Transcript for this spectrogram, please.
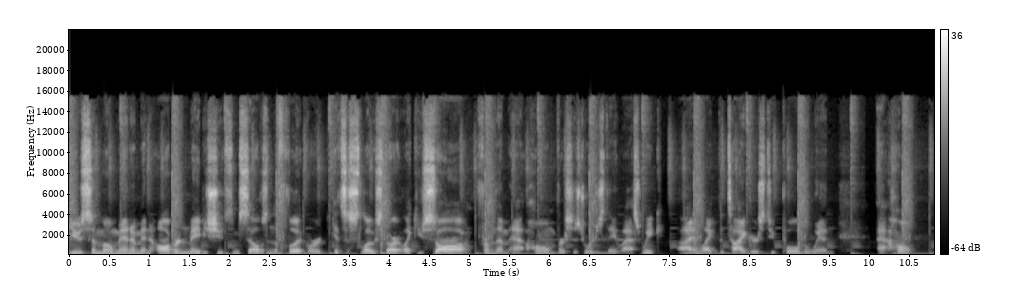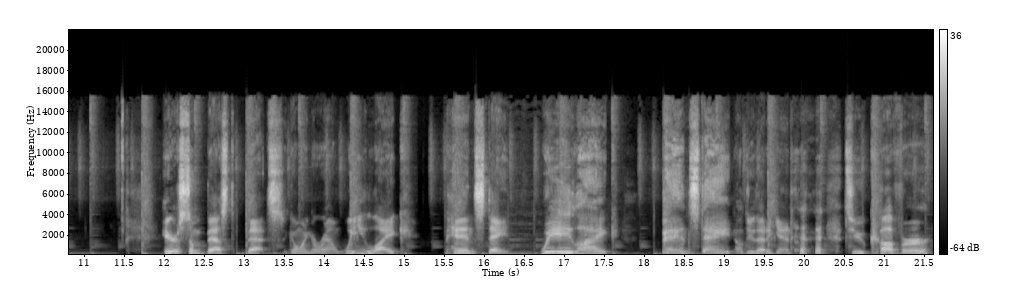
use some momentum and Auburn maybe shoots themselves in the foot or gets a slow start like you saw from them at home versus Georgia State last week, I like the Tigers to pull the win at home. Here's some best bets going around. We like Penn State. We like Penn State. I'll do that again to cover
